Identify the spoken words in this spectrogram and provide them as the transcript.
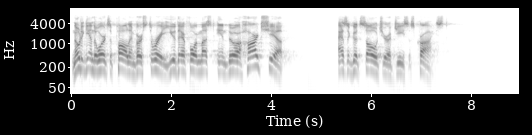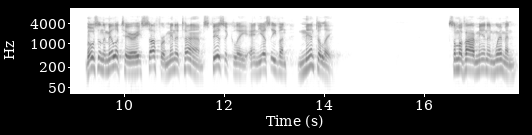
Note again the words of Paul in verse 3 You therefore must endure hardship as a good soldier of Jesus Christ. Those in the military suffer many times, physically and yes, even mentally. Some of our men and women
